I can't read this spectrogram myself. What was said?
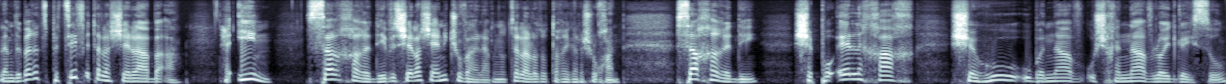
אלא מדברת ספציפית על השאלה הבאה. האם שר חרדי, וזו שאלה שאין לי תשובה אליה, אני רוצה להעלות אותה רגע לשולחן, שר חרדי שפועל לכך שהוא ובניו ושכניו לא יתגייסו,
